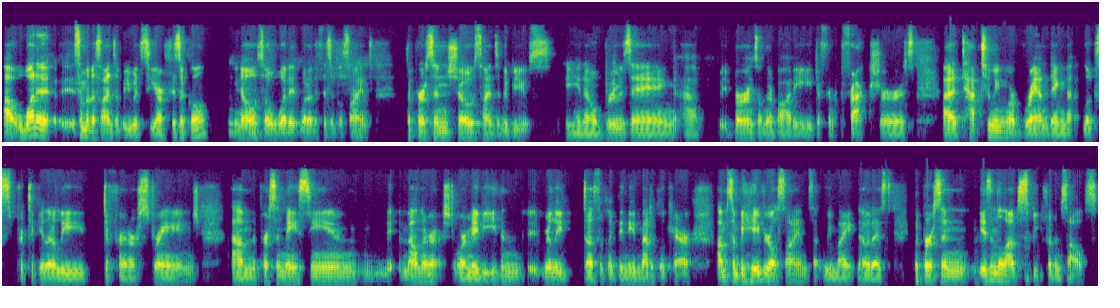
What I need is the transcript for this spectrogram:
Uh, what a, some of the signs that we would see are physical. You know, mm-hmm. so what it, what are the physical signs? The person shows signs of abuse, you know, bruising, uh, burns on their body, different fractures, uh, tattooing or branding that looks particularly different or strange, Um, the person may seem malnourished, or maybe even really does look like they need medical care. Um, some behavioral signs that we might notice the person isn't allowed to speak for themselves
